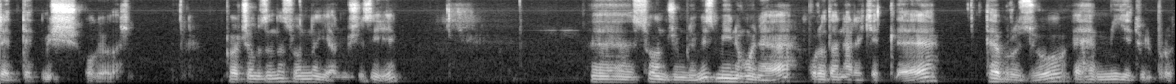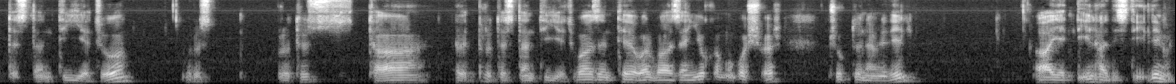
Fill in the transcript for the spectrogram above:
reddetmiş oluyorlar. Parçamızın da sonuna gelmişiz. İyi. Ee, son cümlemiz min huna buradan hareketle tebruzu ehemmiyetül protestantiyetu protesta evet protestantiyetu bazen T var bazen yok ama boş ver çok da önemli değil ayet değil hadis değil değil mi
